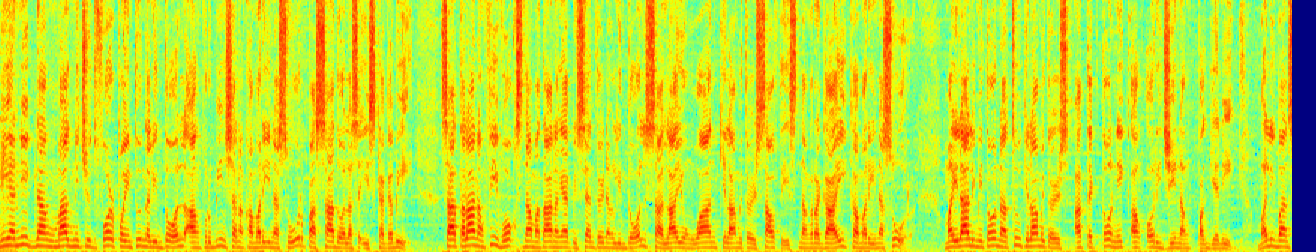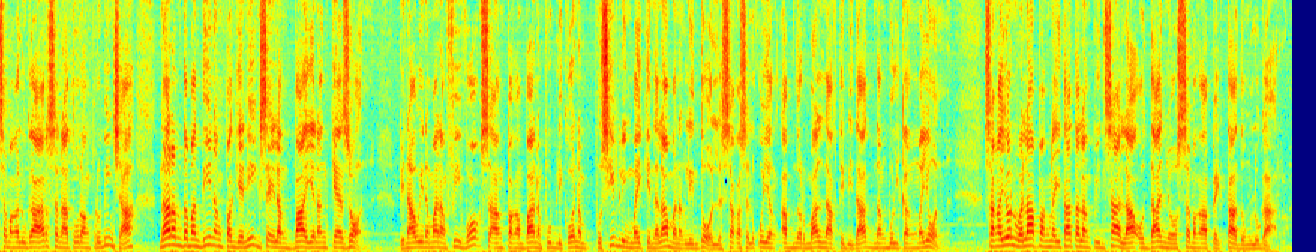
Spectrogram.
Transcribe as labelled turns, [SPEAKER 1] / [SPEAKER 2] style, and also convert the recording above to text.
[SPEAKER 1] Niyanig ng magnitude 4.2 na lindol ang probinsya ng Camarines Sur pasado alas 6 kagabi. Sa tala ng FIVOX, namata ng epicenter ng lindol sa layong 1 km southeast ng Ragay, Camarines Sur. May lalim ito na 2 kilometers at tectonic ang origin ng pagyanig. Maliban sa mga lugar sa naturang probinsya, naramdaman din ang pagyanig sa ilang bayan ng Quezon. Pinawi naman ng FIVOX ang pangamba ng publiko na posibleng may kinalaman ng lindol sa kasalukuyang abnormal na aktibidad ng Bulkang Mayon. Sa ngayon, wala pang naitatalang pinsala o danyo sa mga apektadong lugar.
